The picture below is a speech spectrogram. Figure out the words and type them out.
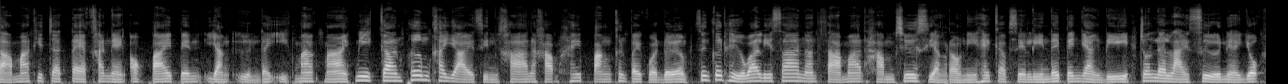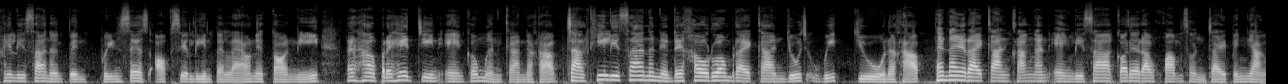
สามารถที่จะแตกแขนงออกไปเป็นอย่างอื่นได้อีกมากมาย มีการเพิ่มขยายสินค้านะครับให้ปังขึ้นไปกว่าเดิมซึ่งก็ถือว่าลิซ่านั้นสามารถทำชื่อเสียงเหล่านี้ให้กับเซรีนได้เป็นอย่างดี จนหลาย ๆ สื่อเนี่ยยกให้ลิซ่านั้นเป็น Princess of Celine ไปแล้วในตอนนี้ และทางประเทศจีนเองก็เหมือนกันนะครับ จากที่ลิซ่านั้นเนี่ยได้เข้าร่วมรายการ Youth with You นะครับ และในรายการครั้งนั้นเองลิซ่าก็ได้รับความสนใจเป็นอย่าง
